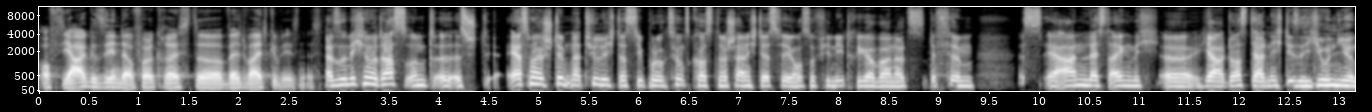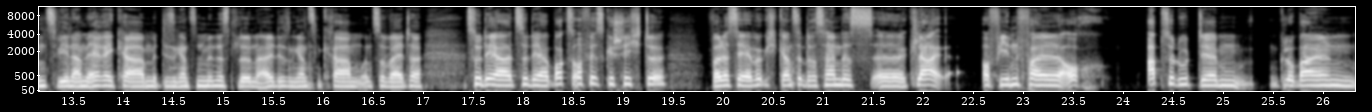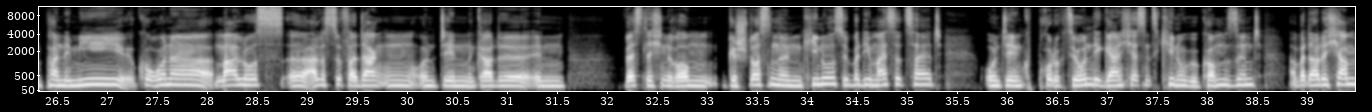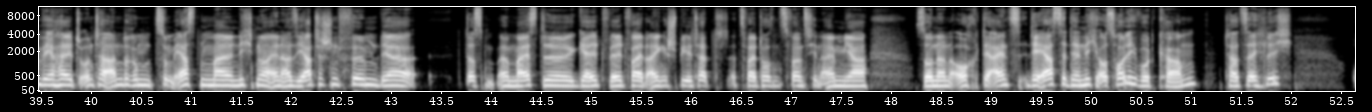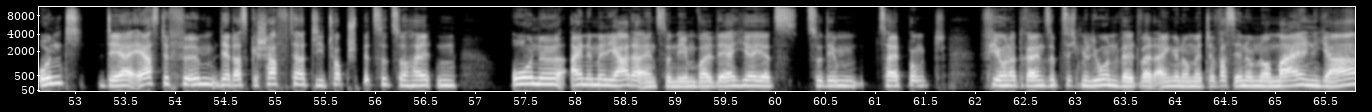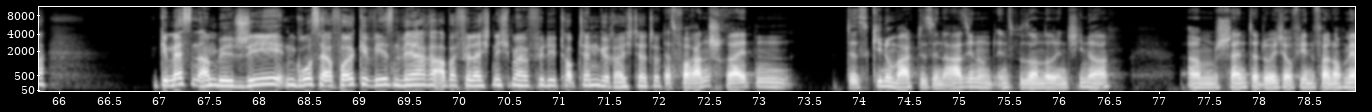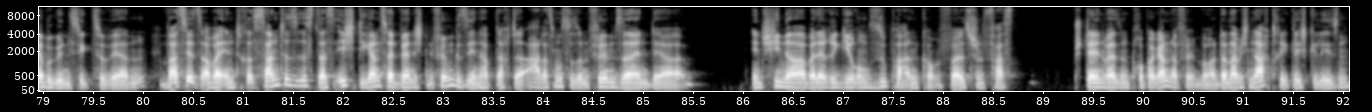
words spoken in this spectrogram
aufs Jahr gesehen der erfolgreichste weltweit gewesen ist. Also nicht nur das und äh, es st erstmal stimmt natürlich, dass die Produktionskosten wahrscheinlich deswegen auch so viel niedriger waren als der Film es erahnen lässt eigentlich, äh, ja, du hast ja nicht diese Unions wie in Amerika mit diesen ganzen Mindestlöhnen, all diesen ganzen Kram und so weiter. Zu der, zu der Box-Office-Geschichte, weil das ja wirklich ganz interessant ist, äh, klar, auf jeden Fall auch absolut dem globalen Pandemie, Corona, Malus, äh, alles zu verdanken und den gerade im westlichen Raum geschlossenen Kinos über die meiste Zeit und den Produktionen, die gar nicht erst ins Kino gekommen sind. Aber dadurch haben wir halt unter anderem zum ersten Mal nicht nur einen asiatischen Film, der das äh, meiste Geld weltweit eingespielt hat 2020 in einem Jahr, sondern auch der, Einz der erste, der nicht aus Hollywood kam, tatsächlich. Und der erste Film, der das geschafft hat, die Topspitze zu halten, ohne eine Milliarde einzunehmen, weil der hier jetzt zu dem Zeitpunkt 473 Millionen weltweit eingenommen hätte, was in einem normalen Jahr gemessen am Budget ein großer Erfolg gewesen wäre, aber vielleicht nicht mal für die Top Ten gereicht hätte. Das Voranschreiten des Kinomarktes in Asien und insbesondere in China ähm, scheint dadurch auf jeden Fall noch mehr begünstigt zu werden. Was jetzt aber interessant ist, ist, dass ich die ganze Zeit, während ich den Film gesehen habe, dachte, ah, das muss so ein Film sein, der in China bei der Regierung super ankommt, weil es schon fast stellenweise ein Propagandafilm war. Und dann habe ich nachträglich gelesen,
